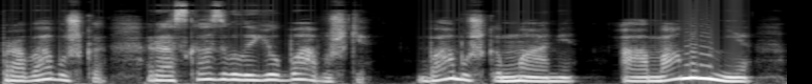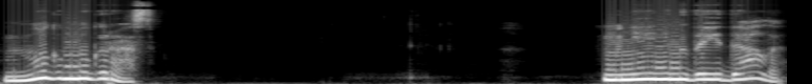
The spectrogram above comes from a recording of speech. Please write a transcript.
Прабабушка рассказывала ее бабушке, бабушка маме, а мама мне много-много раз. Мне не надоедало.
